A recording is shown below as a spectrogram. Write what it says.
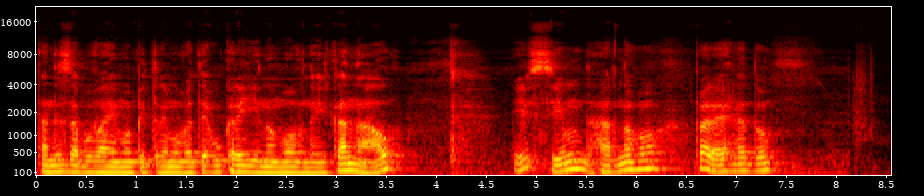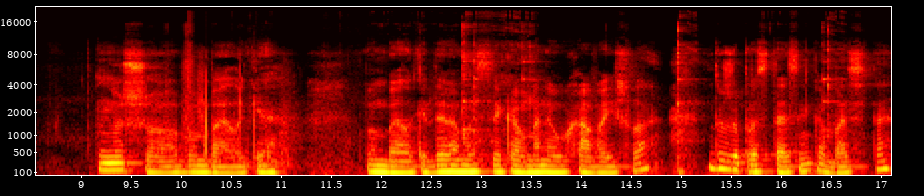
та не забуваємо підтримувати україномовний канал. І всім гарного перегляду. Ну що, бомбелики, бомбелики, дивимося, яка в мене уха вийшла. Дуже простесенька, бачите?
